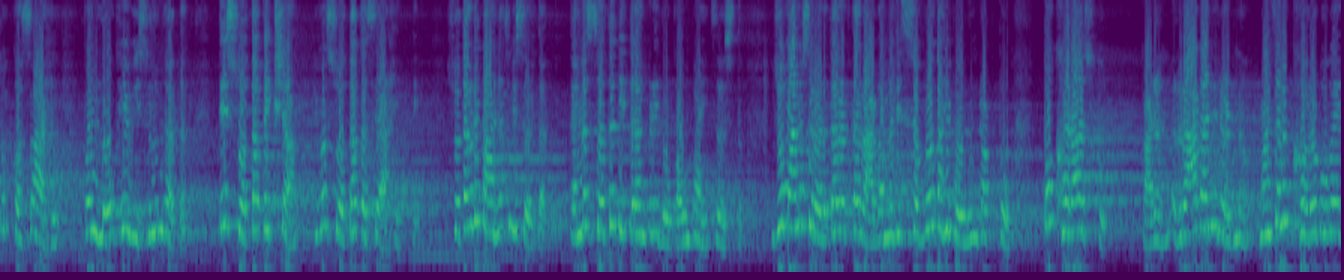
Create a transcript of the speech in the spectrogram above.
तो कसा आहे पण लोक हे विसरून जातात. ते स्वतःपेक्षा किंवा स्वतः कसे आहेत ते. स्वतःकडे पाहणंच विसरतात. त्यांना सतत इतरांकडे डोकावून पाहायचं असतं. जो माणूस रडता रडता रागामध्ये सगळं काही बोलून टाकतो तो खरा असतो. कारण राग आणि रडणं माणसाला खरं बोगाय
